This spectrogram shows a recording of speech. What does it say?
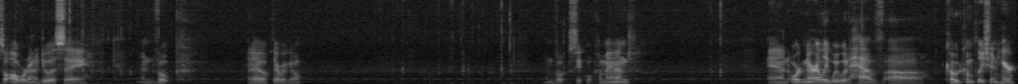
So all we're going to do is say invoke. Hello, there we go. Invoke SQL command. And ordinarily we would have uh, code completion here.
